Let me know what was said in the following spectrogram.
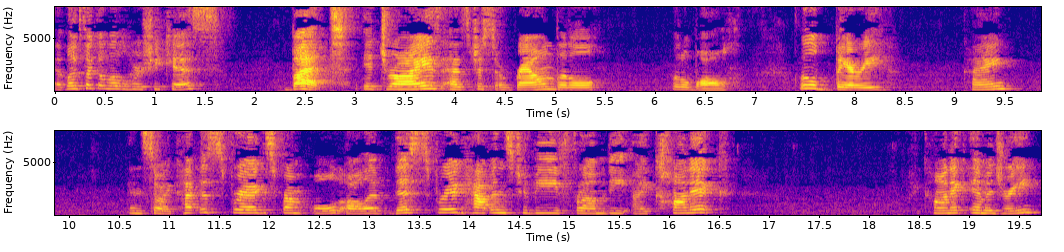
It looks like a little Hershey kiss, but it dries as just a round little, little ball, little berry, okay? And so I cut the sprigs from Old Olive. This sprig happens to be from the iconic, iconic imagery.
